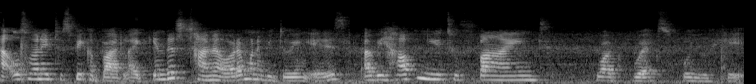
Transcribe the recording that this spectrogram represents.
I also wanted to speak about like in this channel what I'm to be doing is I'll be helping you to find what works for your hair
